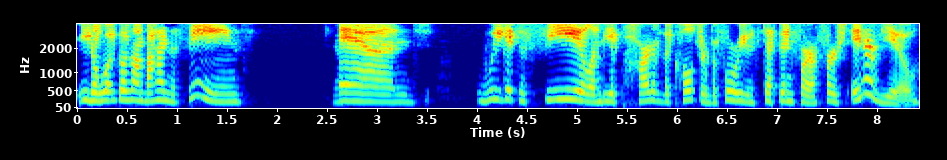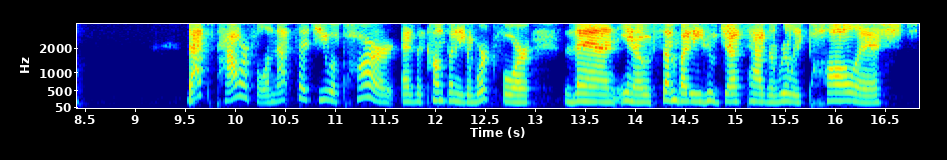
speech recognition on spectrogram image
you know what goes on behind the scenes yeah. and we get to feel and be a part of the culture before we even step in for our first interview that's powerful and that sets you apart as a company to work for than you know somebody who just has a really polished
